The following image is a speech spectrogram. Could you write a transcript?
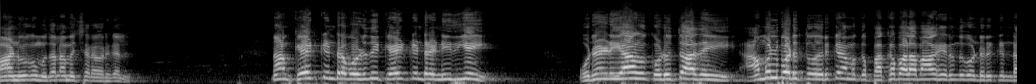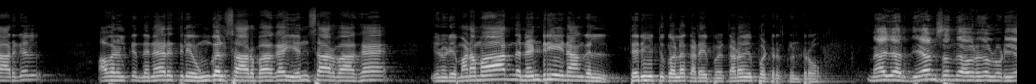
மாண்புமிகு முதலமைச்சர் அவர்கள் நாம் கேட்கின்ற பொழுது கேட்கின்ற நிதியை உடனடியாக கொடுத்து அதை அமுல்படுத்துவதற்கு நமக்கு பக்கபலமாக இருந்து கொண்டிருக்கின்றார்கள். அவர்களுக்கு இந்த நேரத்திலே உங்கள் சார்பாக என் சார்பாக என்னுடைய மனமார்ந்த நன்றியை நாங்கள் தெரிவித்துக் கொள்ள கடை கடமைப்பட்டிருக்கின்றோம். மேஜர் தியான்சந்த் அவர்களுடைய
